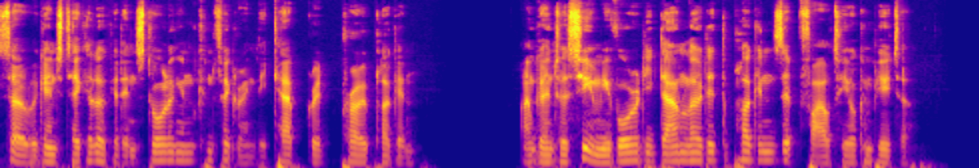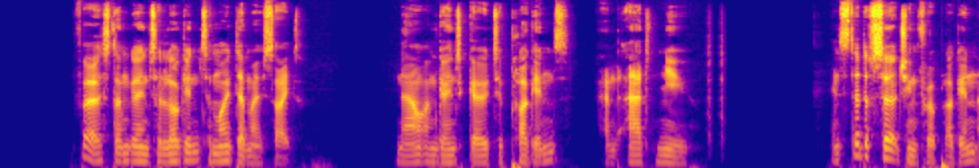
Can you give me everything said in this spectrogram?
So we're going to take a look at installing and configuring the CabGrid Pro plugin. I'm going to assume you've already downloaded the plugin zip file to your computer. First I'm going to log into my demo site. Now I'm going to go to Plugins and Add New. Instead of searching for a plugin,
